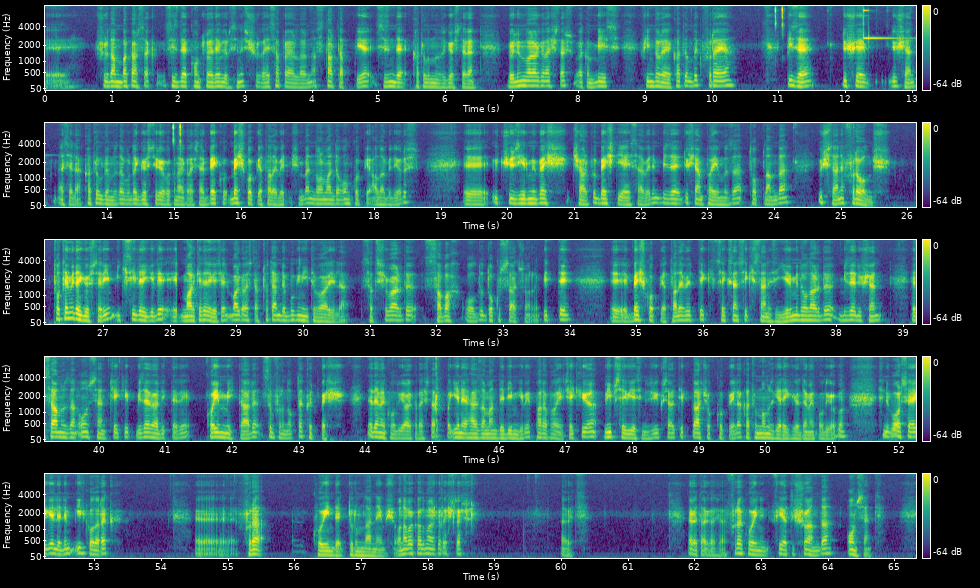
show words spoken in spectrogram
şuradan bakarsak siz de kontrol edebilirsiniz. Şurada hesap ayarlarına Startup diye sizin de katılımınızı gösteren bölüm var arkadaşlar. Bakın biz Findora'ya katıldık. Fıra'ya bize düşe, düşen mesela katıldığımızda burada gösteriyor bakın arkadaşlar 5 kopya talep etmişim ben normalde 10 kopya alabiliyoruz ee, 325 çarpı 5 diye hesap edin bize düşen payımıza toplamda 3 tane fıra olmuş Totemi de göstereyim. İkisiyle ilgili e, markete de geçelim. Arkadaşlar Totem'de bugün itibarıyla satışı vardı. Sabah oldu. 9 saat sonra bitti. 5 kopya talep ettik. 88 tanesi 20 dolardı. Bize düşen hesabımızdan 10 sent çekip bize verdikleri coin miktarı 0.45. Ne demek oluyor arkadaşlar? Yine her zaman dediğim gibi para parayı çekiyor. VIP seviyesinizi yükseltip daha çok kopyayla katılmamız gerekiyor demek oluyor bu. Şimdi borsaya gelelim. İlk olarak e, Fra coin'de durumlar neymiş? Ona bakalım arkadaşlar. Evet. Evet arkadaşlar. Fra coin'in fiyatı şu anda 10 sent.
